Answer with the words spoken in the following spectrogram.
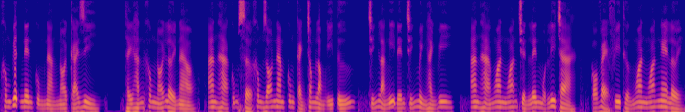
không biết nên cùng nàng nói cái gì. Thấy hắn không nói lời nào, An Hà cũng sợ không rõ Nam cung cảnh trong lòng ý tứ, chính là nghĩ đến chính mình hành vi. An Hà ngoan ngoan chuyển lên một ly trà, có vẻ phi thường ngoan ngoan nghe lời.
